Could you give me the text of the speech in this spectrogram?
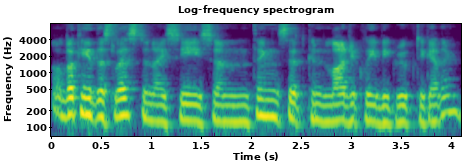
looking at this list and I see some things that can logically be grouped together.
